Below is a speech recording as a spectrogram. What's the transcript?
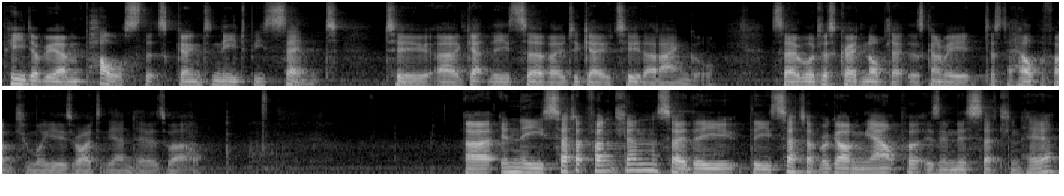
PWM pulse that's going to need to be sent to uh, get the servo to go to that angle. So we'll just create an object that's going to be just a helper function we'll use right at the end here as well. Uh, in the setup function, so the, the setup regarding the output is in this section here.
